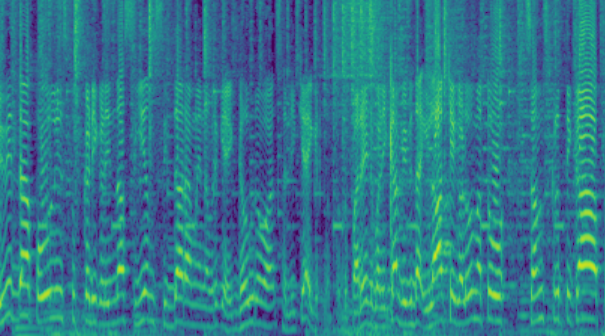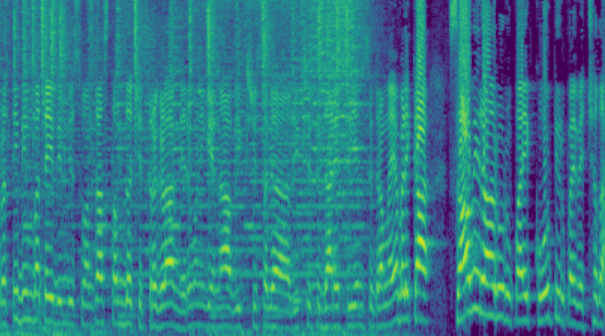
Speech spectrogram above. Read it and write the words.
ವಿವಿಧ ಪೊಲೀಸ್ ತುಕ್ಕಡಿಗಳಿಂದ ಸಿಎಂ ಸಿದ್ದರಾಮಯ್ಯನವರಿಗೆ ಗೌರವ ಸಲ್ಲಿಕೆ ಆಗಿರುವಂಥದ್ದು. ಪರೇಡ್ ಬಳಿಕ ವಿವಿಧ ಇಲಾಖೆಗಳು ಮತ್ತು ಸಾಂಸ್ಕೃತಿಕ ಪ್ರತಿಬಿಂಬತೆ ಬಿಂಬಿಸುವಂತಹ ಸ್ತಬ್ಧ ಚಿತ್ರಗಳ ಮೆರವಣಿಗೆಯನ್ನು ವೀಕ್ಷಿಸಲು, ವೀಕ್ಷಿಸಿದ್ದಾರೆ ಸಿಎಂ ಸಿದ್ದರಾಮಯ್ಯ. ಬಳಿಕ ಸಾವಿರಾರು ರೂಪಾಯಿ ಕೋಟಿ ರೂಪಾಯಿ ವೆಚ್ಚದ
